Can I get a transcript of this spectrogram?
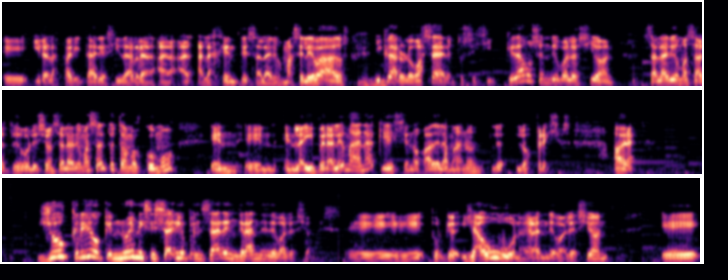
eh, ir a las paritarias y darle a, la gente salarios más elevados, y claro, lo va a hacer. Entonces, si quedamos en devaluación, salario más alto, devaluación, salario más alto, estamos como en, en, en la hiperalemana, que se nos va de la mano los precios. Ahora, yo creo que no es necesario pensar en grandes devaluaciones, eh, porque ya hubo una gran devaluación, eh,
